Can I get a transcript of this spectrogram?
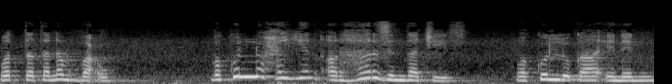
وتتنوع وكل حي اور ہر زندہ چیز وكل كائن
